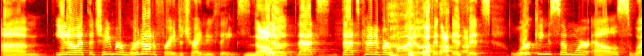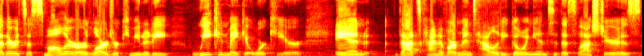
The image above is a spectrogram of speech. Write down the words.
um, you know, at the chamber, we're not afraid to try new things. No. you know, that's that's kind of our motto. if it's if it's working somewhere else, whether it's a smaller or larger community, we can make it work here. And that's kind of our mentality going into this last year is,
